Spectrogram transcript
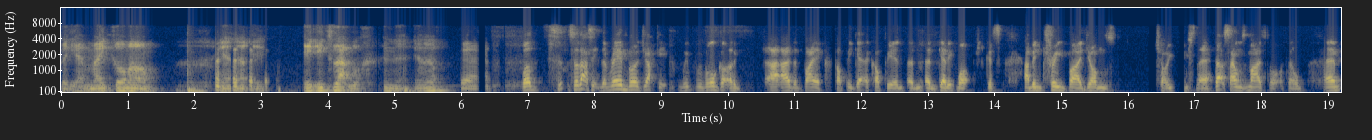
but you might come home. You know, it, it, it's that look, isn't it? You know. Yeah. Well, so, so that's it. The rainbow jacket. We, we've all got to either buy a copy, get a copy, and, and, and get it watched because I'm intrigued by John's choice there. That sounds my sort of film. Um,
